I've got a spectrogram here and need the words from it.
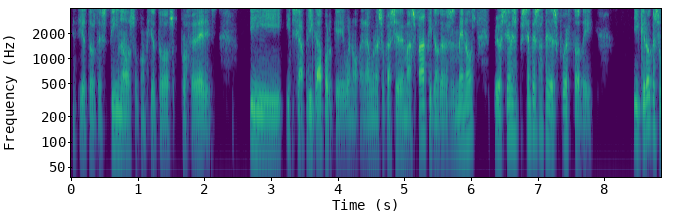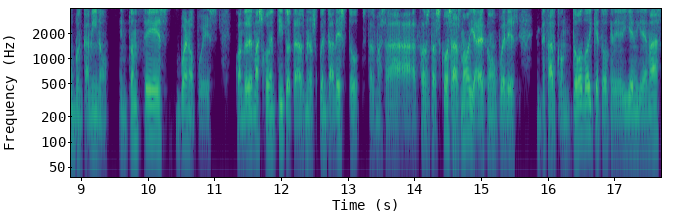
En ciertos destinos o con ciertos procederes. Y, y se aplica porque, bueno, en algunas ocasiones es más fácil, en otras es menos, pero siempre, siempre se hace el esfuerzo de y creo que es un buen camino. Entonces, bueno, pues cuando eres más jovencito te das menos cuenta de esto, estás más a, todas otras cosas, ¿no? Y a ver cómo puedes empezar con todo y que todo quede bien y demás,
